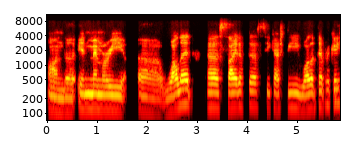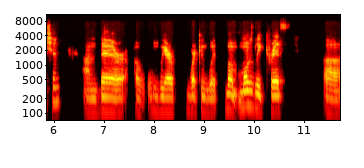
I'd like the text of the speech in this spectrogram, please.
on the in-memory uh, wallet uh, side of the Zcashd wallet deprecation. And there uh, we are working with, well, mostly Chris uh,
